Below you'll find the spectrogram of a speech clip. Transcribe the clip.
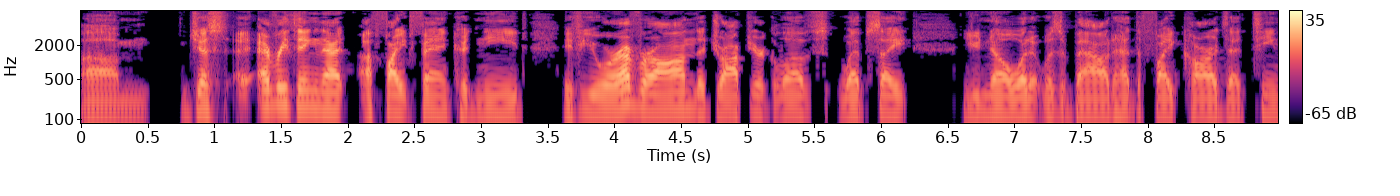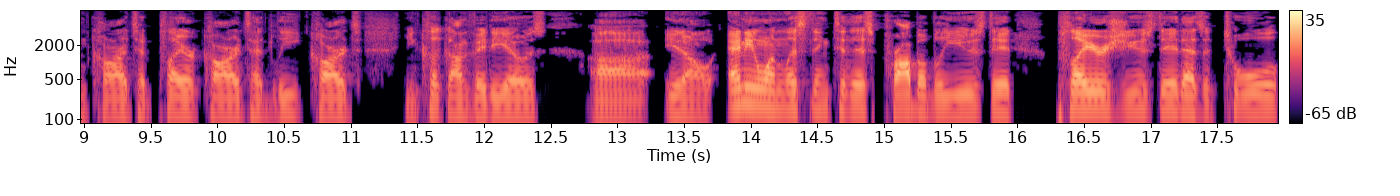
Um, just everything that a fight fan could need. If you were ever on the Drop Your Gloves website, you know what it was about. It had the fight cards, had team cards, had player cards, had league cards. You can click on videos. Uh, you know, anyone listening to this probably used it. Players used it as a tool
